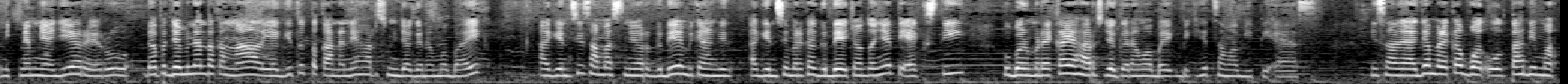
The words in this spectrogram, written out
nickname-nya aja ya Reru. Dapat jaminan terkenal ya gitu tekanannya harus menjaga nama baik. Agensi sama senior gede yang bikin agen- agensi mereka gede. Contohnya TXT, beban mereka ya harus jaga nama baik Big Hit sama BTS. Misalnya aja mereka buat ultah di ma-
